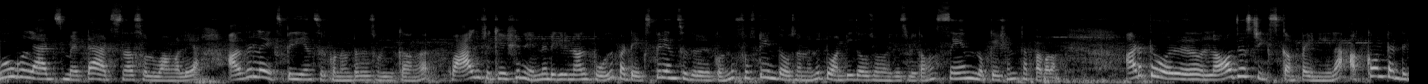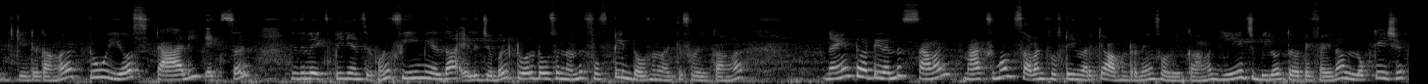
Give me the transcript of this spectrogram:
Google ads Meta ஆட்ஸ்லாம் சொல்லுவாங்க இல்லையா? அதில் எக்ஸ்பீரியன்ஸ் இருக்கணுன்றது சொல்லியிருக்காங்க. குவாலிஃபிகேஷன் என்ன டிகிரினாலும் போதும். பட் எக்ஸ்பீரியன்ஸ் இதில் இருக்கணும். ஃபிஃப்டீன் தௌசண்ட் வந்து டுவெண்ட்டி தௌசண்ட் வரைக்கும் சொல்லியிருக்காங்க. சேம் லொக்கேஷன் தப்பாகலாம் அடுத்து ஒரு லாஜிஸ்டிக்ஸ் கம்பெனியில் அக்கௌண்டண்ட்டுக்கு கேட்டிருக்காங்க. டூ இயர்ஸ் டேலி எக்ஸல் இதில் எக்ஸ்பீரியன்ஸ் இருக்கணும். ஃபீமேல் தான் எலிஜிபிள் டுவெல் தௌசண்ட் வந்து ஃபிஃப்டீன் தௌசண்ட் வரைக்கும் சொல்லியிருக்காங்க. நைன் தேர்ட்டிலேருந்து செவன் மேக்ஸிமம் செவன் ஃபிஃப்டீன் வரைக்கும் ஆகுன்றதையும் சொல்லியிருக்காங்க. ஏஜ் பிலோ தேர்ட்டி ஃபைவ் தான் location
